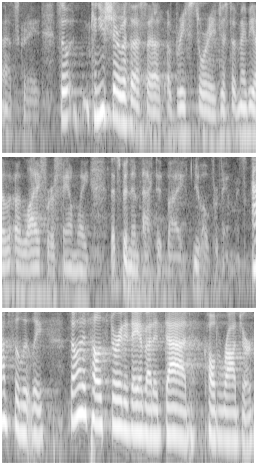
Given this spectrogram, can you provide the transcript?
that's great. So, can you share with us a, a brief story, just of maybe a, a life or a family that's been impacted by New Hope for Families? Absolutely. So, I want to tell a story today about a dad called Roger.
